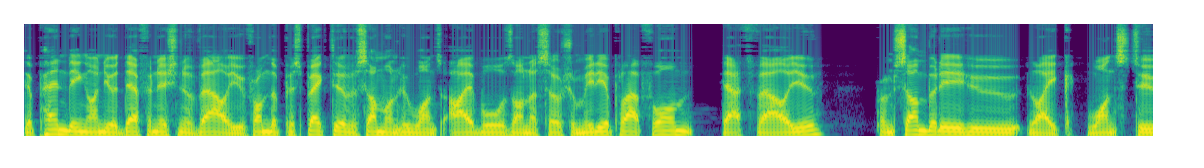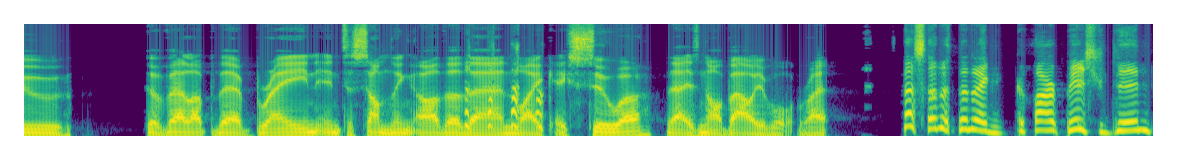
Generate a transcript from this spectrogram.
depending on your definition of value. From the perspective of someone who wants eyeballs on a social media platform, that's value. From somebody who like wants to develop their brain into something other than like a sewer, that is not valuable, right? That's other than a garbage bin.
